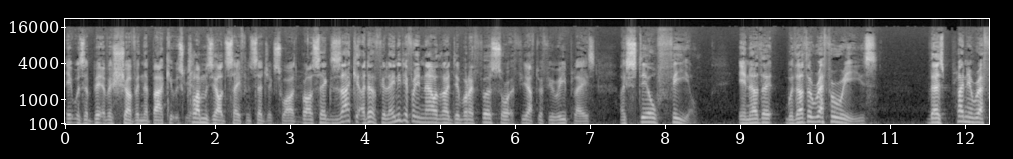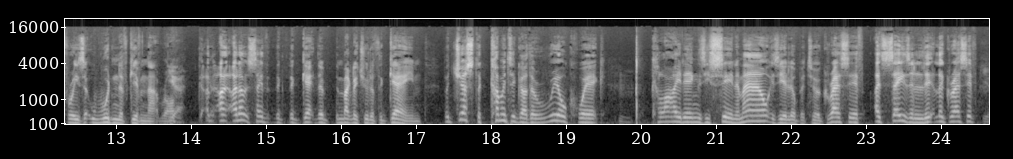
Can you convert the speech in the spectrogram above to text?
it was a bit of a shove in the back. It was clumsy, I'd say, from Cedric Soares. But I'll say exactly, I don't feel any differently now than I did when I first saw it a few, after a few replays. I still feel in other, with other referees, there's plenty of referees that wouldn't have given that, Rob. Yeah. I, I don't say that the, the, the, the magnitude of the game, but just the coming together real quick, colliding. Is he seeing him out? Is he a little bit too aggressive? I'd say he's a little aggressive, Yeah.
